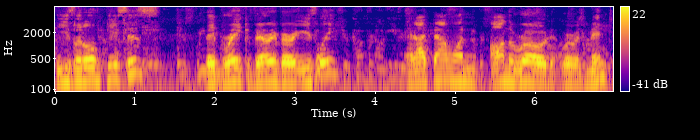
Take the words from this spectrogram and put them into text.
these little pieces, they break very, very easily. And I found one on the road where it was mint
